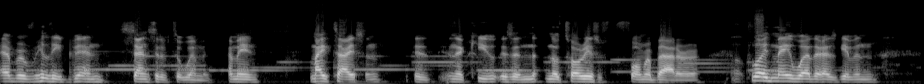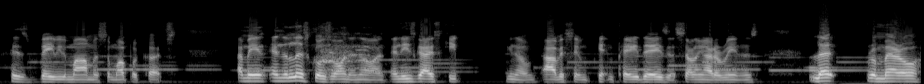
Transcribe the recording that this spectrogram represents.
ever really been sensitive to women? I mean, Mike Tyson is an acute is a n- notorious former batterer. Oh. Floyd Mayweather has given his baby mama some uppercuts. I mean, and the list goes on and on. And these guys keep, you know, obviously getting paydays and selling out arenas. Let Romero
